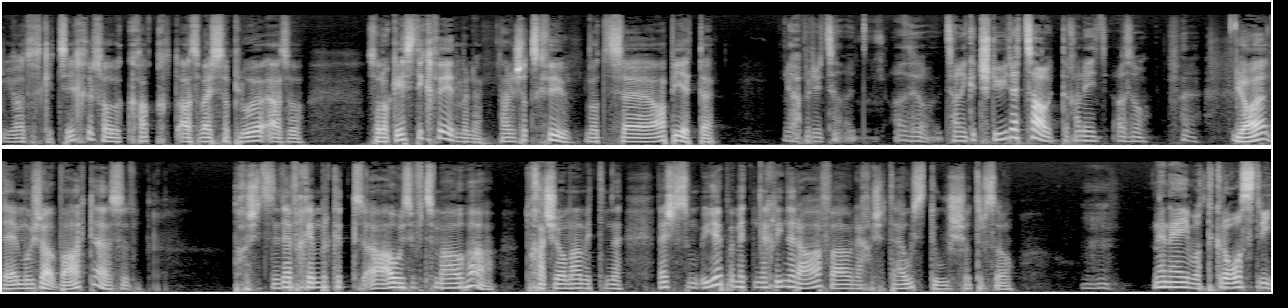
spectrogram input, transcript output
Ja, das gibt sicher so Kakt also weißt so Blu also so Logistikfirmen, habe ich schon das Gefühl, die das äh, anbieten. Ja, aber jetzt, also, jetzt habe ich die Steuern gezahlt. Da kann ich, also, Ja, dann musst du halt warten. Also, du kannst jetzt nicht einfach immer alles auf das Mal haben. Du kannst auch mal mit einem, weißt du, zum Üben mit einem kleinen anfangen und dann kannst du den austauschen oder so. Mhm. Nein, nein, ich will gross rein.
